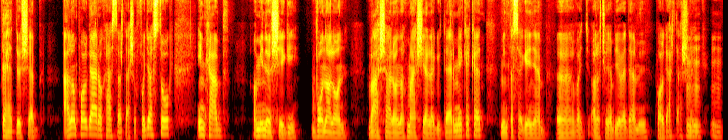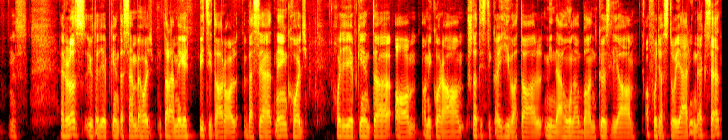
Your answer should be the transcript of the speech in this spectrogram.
tehetősebb állampolgárok, háztartások, fogyasztók inkább a minőségi vonalon vásárolnak más jellegű termékeket, mint a szegényebb vagy alacsonyabb jövedelmű polgártársaik. Uh-huh, uh-huh. Erről az jut egyébként eszembe, hogy talán még egy picit arról beszélhetnénk, hogy hogy egyébként a, a, amikor a statisztikai hivatal minden hónapban közli a, a fogyasztói árindexet,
